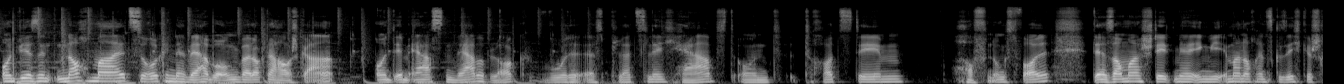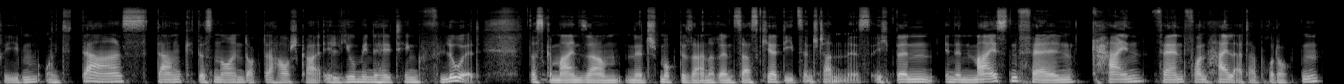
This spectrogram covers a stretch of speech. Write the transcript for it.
Und wir sind nochmal zurück in der Werbung bei Dr. Hauschka. Und im ersten Werbeblock wurde es plötzlich Herbst und trotzdem hoffnungsvoll. Der Sommer steht mir irgendwie immer noch ins Gesicht geschrieben und das dank des neuen Dr. Hauschka Illuminating Fluid, das gemeinsam mit Schmuckdesignerin Saskia Dietz entstanden ist. Ich bin in den meisten Fällen kein Fan von Highlighter-Produkten,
